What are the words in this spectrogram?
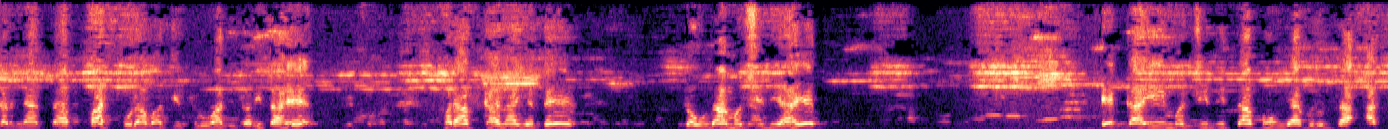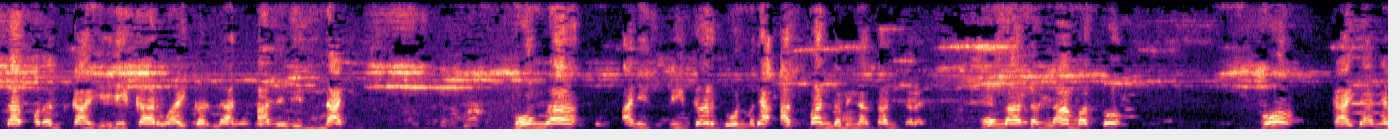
करण्याचा पाठपुरावाची सुरुवात करीत आहे. फरासखाना येथे चौदा मशिदी आहेत. एकाही मशिदीचा भोंग्या विरुद्ध आतापर्यंत काहीही कारवाई करण्यात आलेली नाही. भोंगा आणि स्पीकर दोन मध्ये आत्मान जमिनाचं अंतर आहे. भोंगा लांब असतो तो कायद्याने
